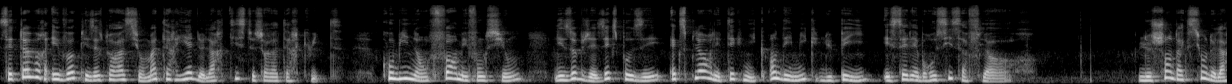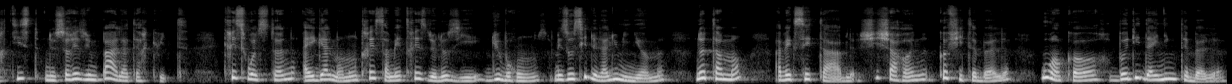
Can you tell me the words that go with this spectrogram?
cette œuvre évoque les explorations matérielles de l'artiste sur la terre cuite. Combinant forme et fonction, les objets exposés explorent les techniques endémiques du pays et célèbrent aussi sa flore. Le champ d'action de l'artiste ne se résume pas à la terre cuite. Chris Wellston a également montré sa maîtrise de l'osier, du bronze, mais aussi de l'aluminium, notamment avec ses tables Chicharon Coffee Table ou encore Body Dining Table,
